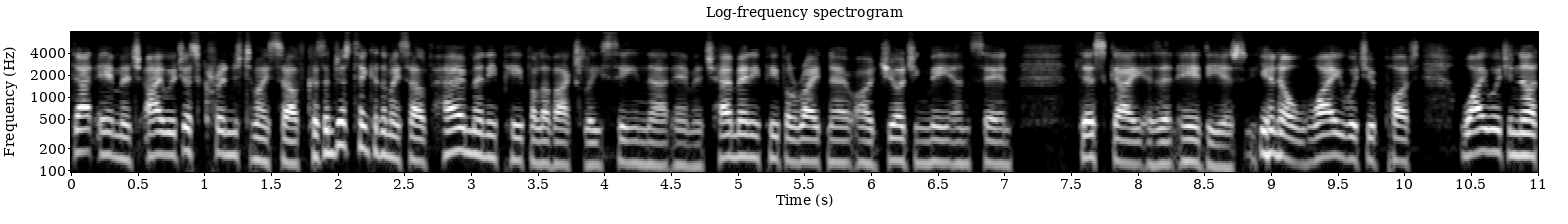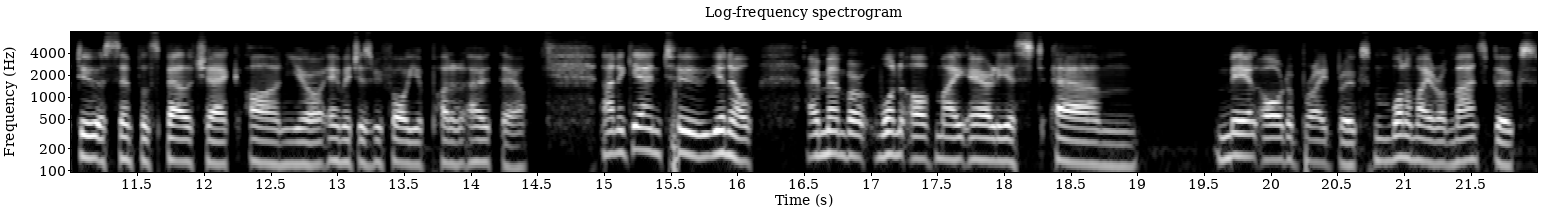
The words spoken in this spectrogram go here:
that image, I would just cringe to myself because I'm just thinking to myself, how many people have actually seen that image? How many people right now are judging me and saying, this guy is an idiot? You know, why would you put, why would you not do a simple spell check on your images before you put it out there? And again, too, you know, I remember one of my earliest um, mail order bride books, one of my romance books.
